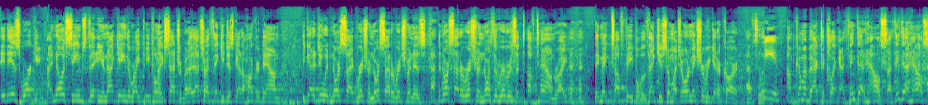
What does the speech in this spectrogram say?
it is working. I know it seems that you're not getting the right people and etc. But that's why I think you just got to hunker down. You got to do it north side Richmond. North side of Richmond is the north side of Richmond. North of the river is a tough town, right? They make tough people. Well, thank you so much. I want to make sure we get our card. Absolutely. Steve. I'm coming back to collect. I think that house. I think that house.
